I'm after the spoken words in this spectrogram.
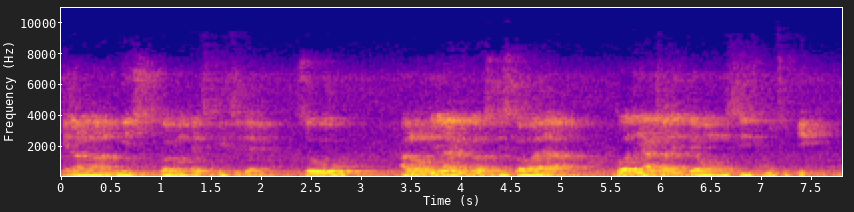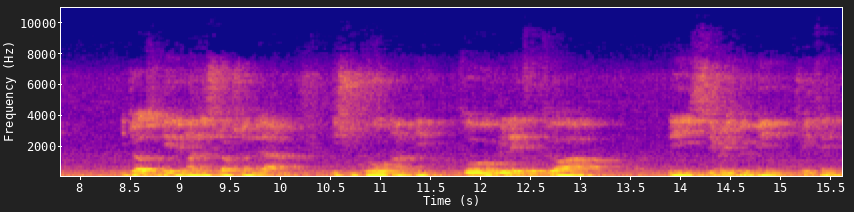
Canaan land which God wanted to give to them. So along the line, we got to discover that God didn't actually tell Moses who to pick. He just gave him an instruction that he should go and pick. So relating to our the series we've been treating,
